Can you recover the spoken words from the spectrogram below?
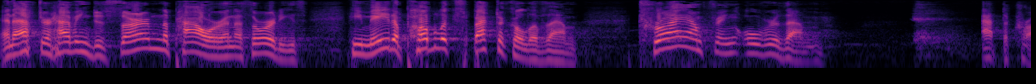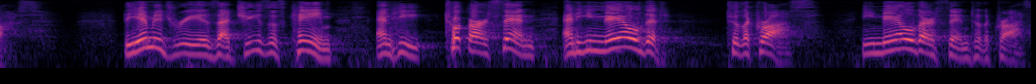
And after having disarmed the power and authorities, he made a public spectacle of them, triumphing over them at the cross. The imagery is that Jesus came and he took our sin and he nailed it to the cross. He nailed our sin to the cross.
